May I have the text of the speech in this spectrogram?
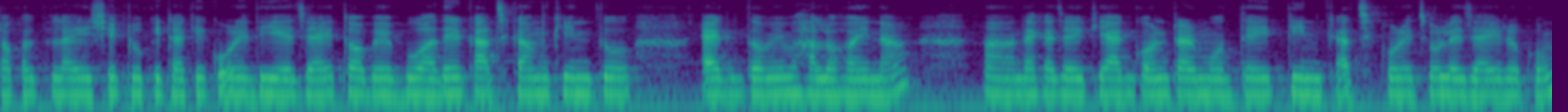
সকালবেলায় এসে টুকিটাকি করে দিয়ে যায়। তবে বুয়াদের কাজ কাম কিন্তু একদমই ভালো হয় না। দেখা যায় কি এক ঘণ্টার মধ্যেই তিন কাজ করে চলে যায় এরকম।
